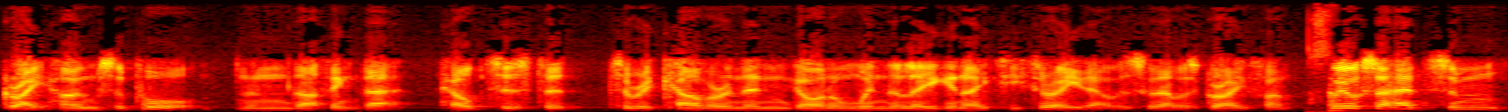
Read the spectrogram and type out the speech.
great home support. And I think that helped us to, to recover and then go on and win the league in '83. That was that was great fun. We also had some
